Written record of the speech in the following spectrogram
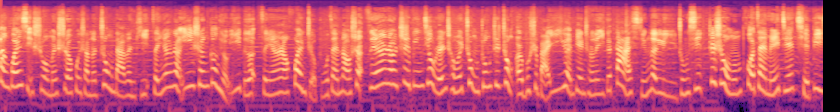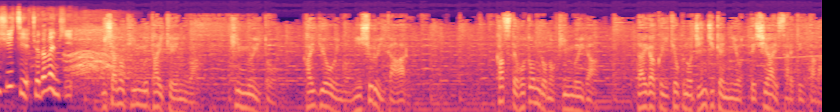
患关系是我们社会上的重大问题。怎样让医生更有医德？怎样让患者不再闹事儿？怎样让治病救人成为重中之重，而不是把医院变成了一个大型的利益中心？这是我们迫在眉睫且必须解决的问题。勤務医と開業医の2種類がある。かつてほとんどの勤務医が大学医局の人事権によって支配されていたが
